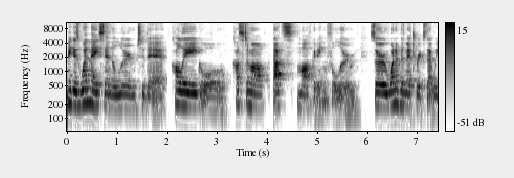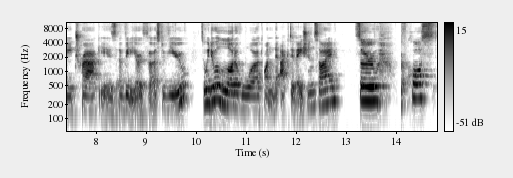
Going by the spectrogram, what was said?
because when they send a Loom to their colleague or customer, that's marketing for Loom. So, one of the metrics that we track is a video first view. So, we do a lot of work on the activation side. So, of course,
